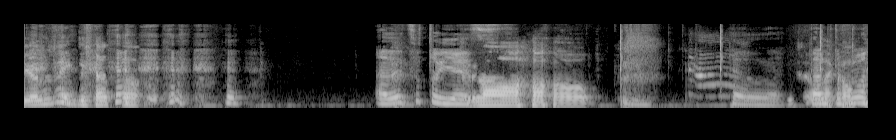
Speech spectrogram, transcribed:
I on wygra to. Ale co to jest? Bro. Hell Ona Tam to było...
